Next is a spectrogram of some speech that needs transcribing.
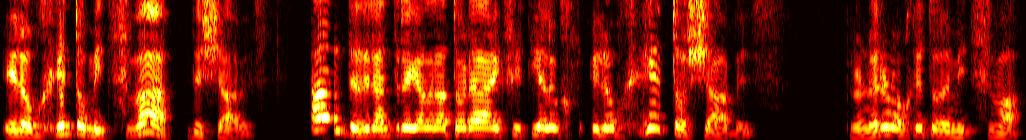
el objeto mitzvah de llaves. Antes de la entrega de la Torah existía el objeto llaves, pero no era un objeto de mitzvah.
